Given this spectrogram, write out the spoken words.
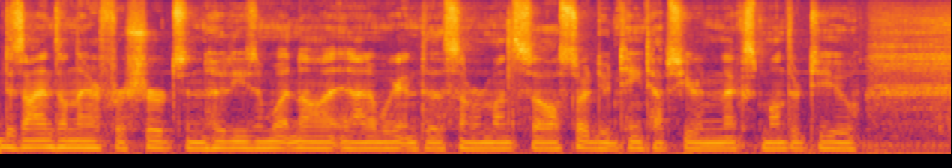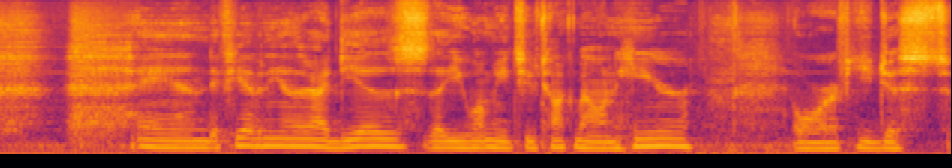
designs on there for shirts and hoodies and whatnot and i know we're getting into the summer months so i'll start doing tank tops here in the next month or two and if you have any other ideas that you want me to talk about on here, or if you just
